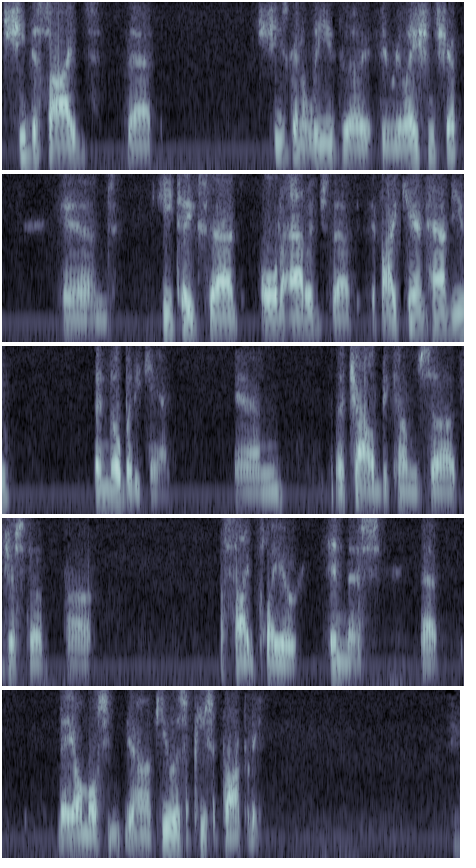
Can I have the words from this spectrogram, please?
she decides that she's going to leave the, the relationship and he takes that old adage that if I can't have you, then nobody can. And the child becomes uh, just a, uh, a side player in this that they almost you know, view as a piece of property. Yeah,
